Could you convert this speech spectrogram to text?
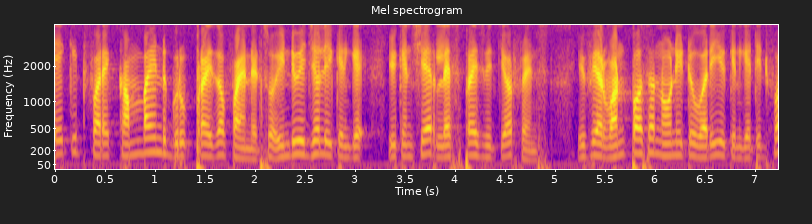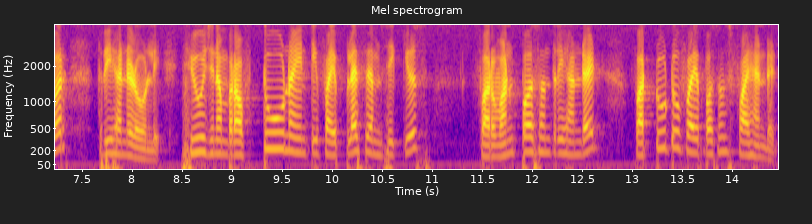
take it for a combined group price of 500 so individually you can get you can share less price with your friends. If you are one person no need to worry you can get it for 300 only. Huge number of 295 plus mcqs for one person 300 for two to five persons 500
